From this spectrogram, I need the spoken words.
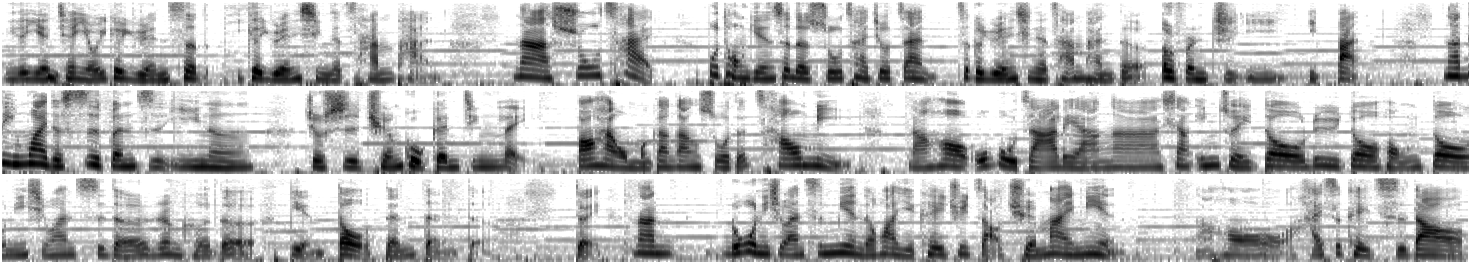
你的眼前有一个圆色的一个圆形的餐盘，那蔬菜不同颜色的蔬菜就占这个圆形的餐盘的二分之一一半，那另外的四分之一呢，就是全谷根茎类，包含我们刚刚说的糙米，然后五谷杂粮啊，像鹰嘴豆、绿豆、红豆，你喜欢吃的任何的扁豆等等的，对，那。如果你喜欢吃面的话，也可以去找全麦面，然后还是可以吃到。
